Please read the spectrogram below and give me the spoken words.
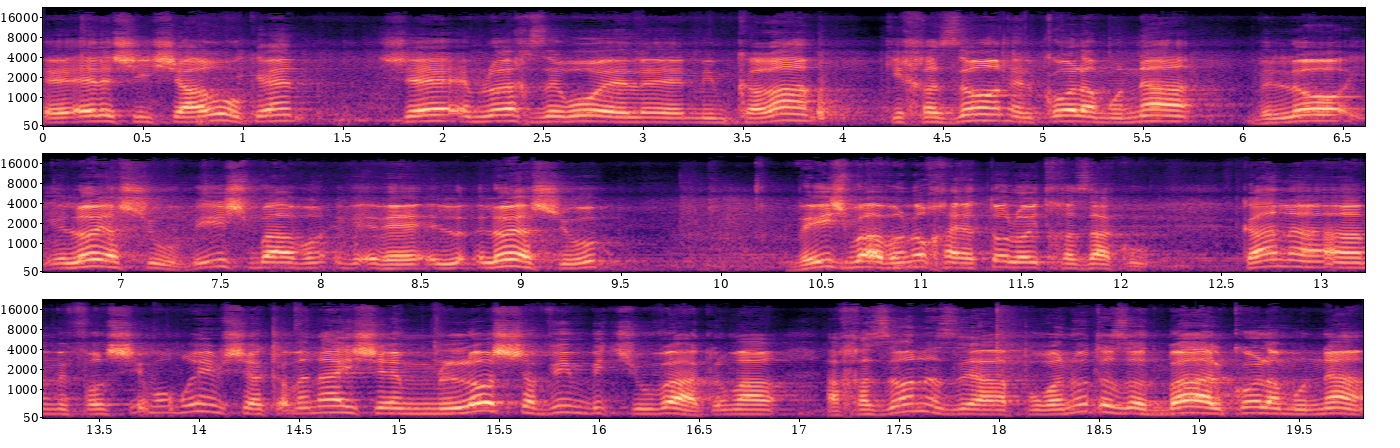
אה, אלה שיישארו, כן? שהם לא יחזרו אל אה, ממכרם, כי חזון אל כל המונה ולא לא ישוב, ואיש בעוון, ולא ישוב, ואיש בעוונו חייתו לא יתחזקו. כאן המפרשים אומרים שהכוונה היא שהם לא שווים בתשובה, כלומר החזון הזה, הפורענות הזאת באה על כל המונה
